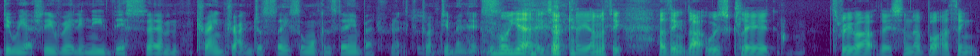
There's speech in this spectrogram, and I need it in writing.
do we actually really need this um, train track just so someone can stay in bed for an extra 20 minutes? Well, yeah, exactly. and I think I think that was clear throughout this, and but I think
